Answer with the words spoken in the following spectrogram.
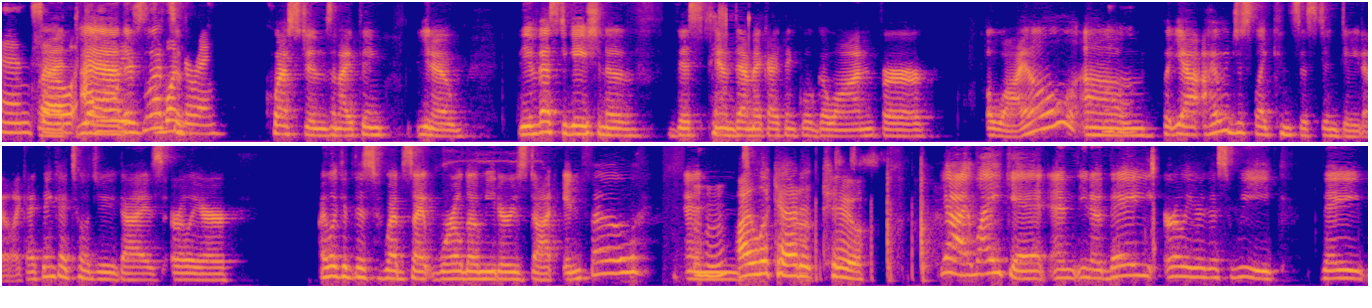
And so But, yeah, I'm there's always lots of- wondering. questions and i think you know the investigation of this pandemic i think will go on for a while um but yeah i would just like consistent data like i think i told you guys earlier i look at this website worldometers.info and I look at it too. yeah i like it and you know they earlier this week they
